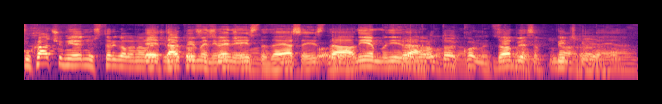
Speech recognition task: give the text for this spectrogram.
Kuhaču mi je jednu strgala na E, leđima, tako to i meni, meni je isto, ono. da, ja sam isto, da, ali nije, nije, To je da. normalno. To je konvencionalno. Dobio sam pičku, Da, ja, ja.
